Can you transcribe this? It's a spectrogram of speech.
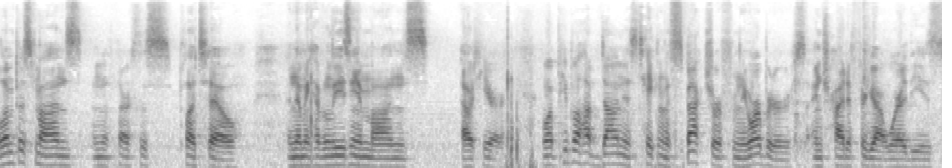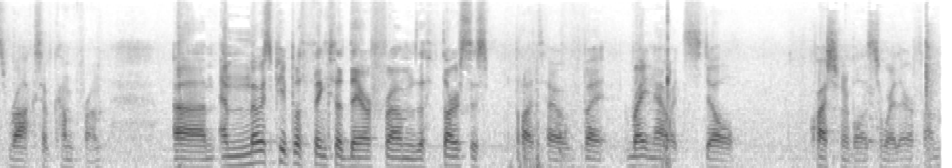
Olympus Mons and the Tharsis Plateau, and then we have Elysium Mons out here. And what people have done is taken the spectra from the orbiters and try to figure out where these rocks have come from. Um, and most people think that they're from the Tharsis Plateau, but right now it's still questionable as to where they're from.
